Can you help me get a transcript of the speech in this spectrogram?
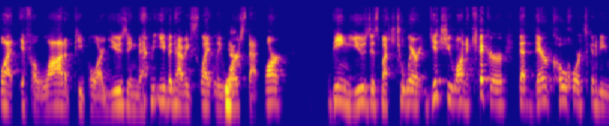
but if a lot of people are using them, even having slightly Yeah. worse that aren't being used as much to where it gets you on a kicker that their cohort's going to be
